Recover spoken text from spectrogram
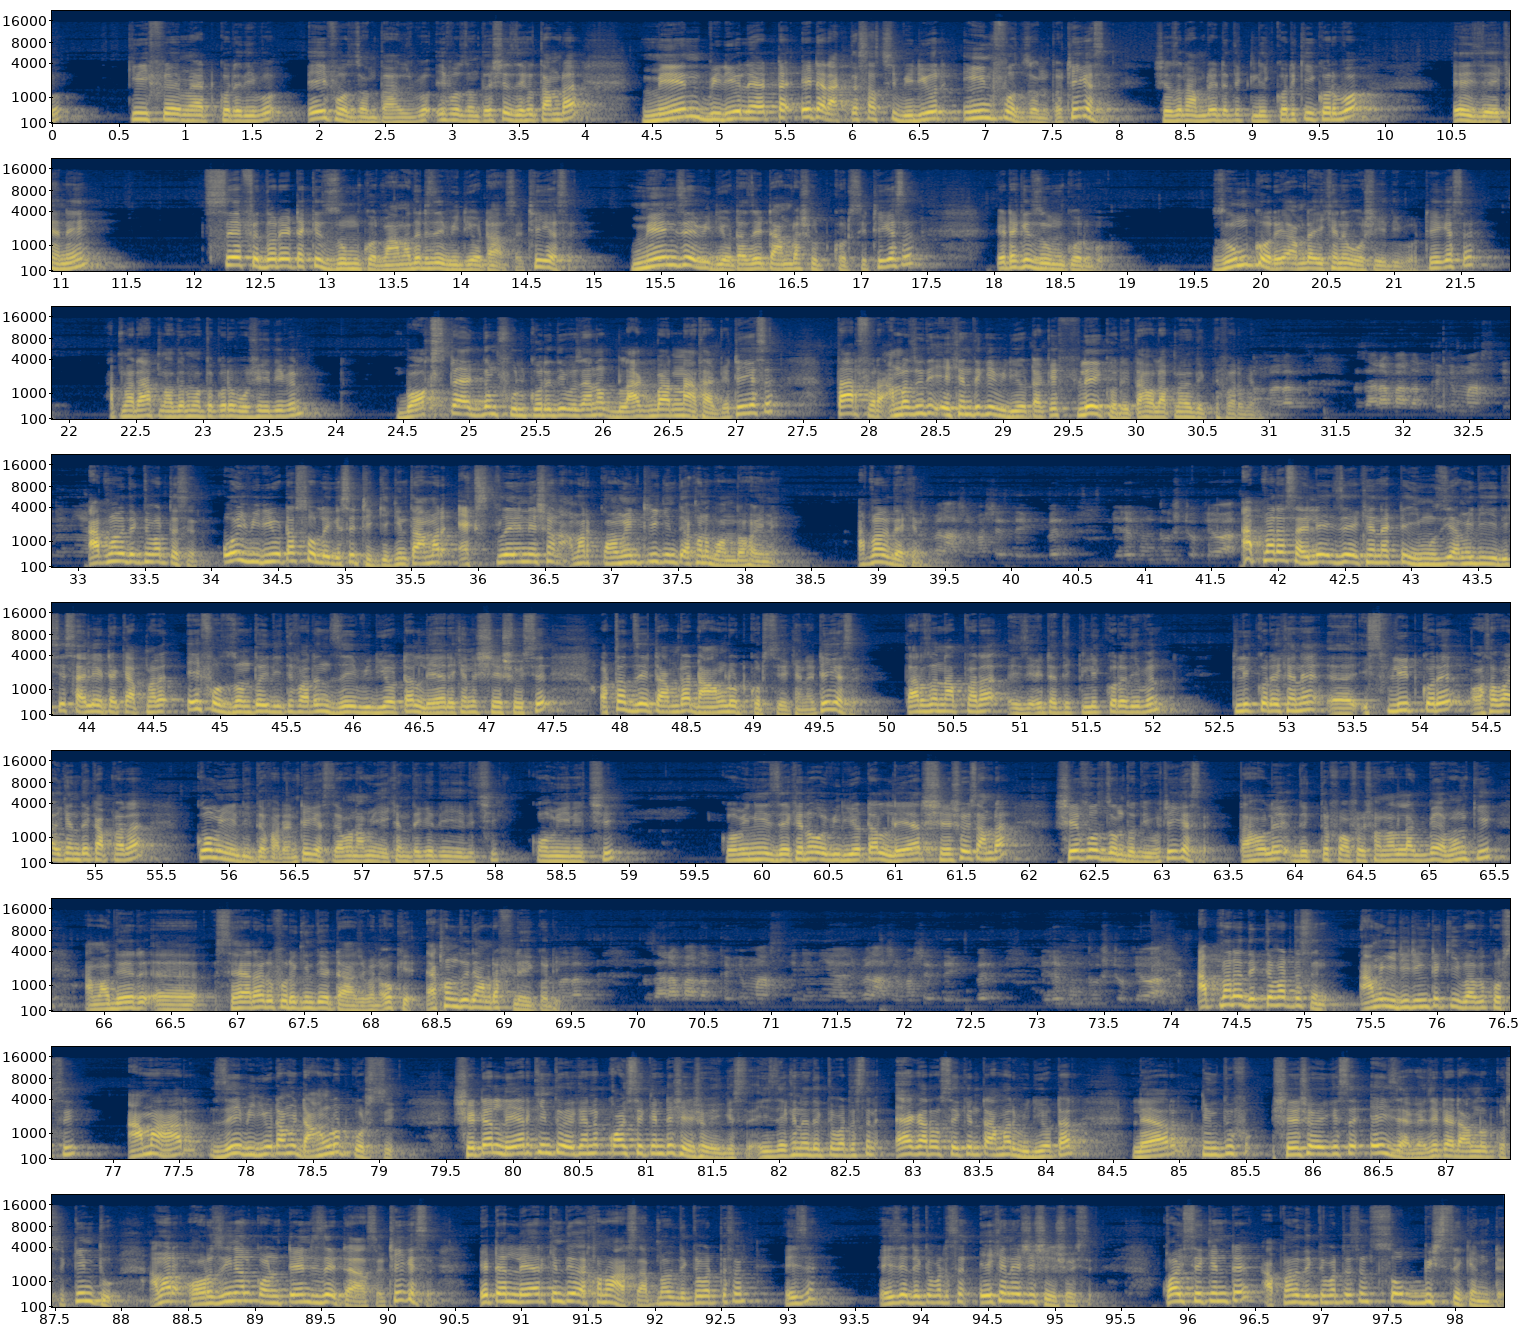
কি ফ্রেম অ্যাড করে দিব, এই পর্যন্ত আসব, এই পর্যন্ত এসে যেহেতু আমরা মেন ভিডিও লেয়ারটা এটা রাখতে চাচ্ছি ভিডিওর ইন্ড পর্যন্ত, ঠিক আছে? সেজন্য আমরা এটাতে ক্লিক করে কি করব? এই যে এখানে সেফ ধরে এটাকে জুম করব, আমাদের যে ভিডিওটা আছে, ঠিক আছে? মেন যে ভিডিওটা যেটা আমরা শ্যুট করছি, ঠিক আছে? এটাকে জুম করব। জুম করে আমরা এখানে বসিয়ে দিব, ঠিক আছে? আপনারা আপনাদের মতো করে বসিয়ে দিবেন। বক্সটা একদম ফুল করে দিব যেন ব্ল্যাক বার না থাকে, ঠিক আছে? তারপর আমরা যদি এখান থেকে ভিডিওটাকে প্লে করি, তাহলে আপনারা দেখতে পারবেন। আপনারা দেখতে পারতেছেন? ওই ভিডিওটা চলে গেছে ঠিকই, কিন্তু আমার এক্সপ্লেনেশন আমার কমেন্ট্রি কিন্তু এখনও বন্ধ হয়নি। আপনারা দেখেন। আপনারা চাইলে এই যে এখানে একটা ইমোজি আমি দিয়ে দিছি, চাইলে এটাকে আপনারা এই পর্যন্তই দিতে পারেন যে ভিডিওটা লেয়ার এখানে শেষ হয়েছে অর্থাৎ যেটা আমরা ডাউনলোড করছি এখানে, ঠিক আছে? তার জন্য আপনারা এই যে এটাতে ক্লিক করে দিবেন। ক্লিক করে এখানে স্প্লিট করে অথবা এখান থেকে আপনারা কমিয়ে দিতে পারেন ঠিক আছে? যেমন আমি এখান থেকে দিয়ে দিচ্ছি কমিয়ে নিচ্ছি। কমিয়ে নিয়ে যেখানে ওই ভিডিওটার লেয়ার শেষ হয়েছে আমরা সে পর্যন্ত দিব ঠিক আছে? তাহলে দেখতে প্রফেশনাল লাগবে এবং কি আমাদের চেহারার উপরে কিন্তু এটা আসবে না। ওকে এখন যদি আমরা প্লে করি। আসবেন আপনারা দেখতে পারতেছেন আমি এডিটিংটা কীভাবে করছি? আমার যে ভিডিওটা আমি ডাউনলোড করছি সেটার লেয়ার কিন্তু এখানে কয় সেকেন্ডে শেষ হয়ে গেছে? এই যেখানে দেখতে পারতেছেন, এগারো সেকেন্ডে আমার ভিডিওটার লেয়ার কিন্তু শেষ হয়ে গেছে এই জায়গায় যেটা ডাউনলোড করছি। কিন্তু আমার অরিজিনাল কন্টেন্ট যেটা আছে, ঠিক আছে, এটার লেয়ার কিন্তু এখনও আছে। আপনারা দেখতে পারতেছেন? এই যে এই যে দেখতে পারতেছেন, এখানে এসে শেষ হয়েছে। কয় সেকেন্ডে আপনারা দেখতে পারতেছেন চব্বিশ সেকেন্ডে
